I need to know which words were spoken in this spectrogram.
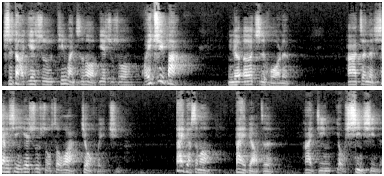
直到耶稣听完之后，耶稣说：“回去吧，你的儿子活了。”他真的相信耶稣所说话就回去，代表什么？代表着他已经有信心了。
